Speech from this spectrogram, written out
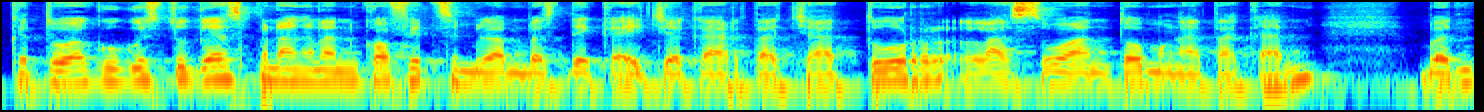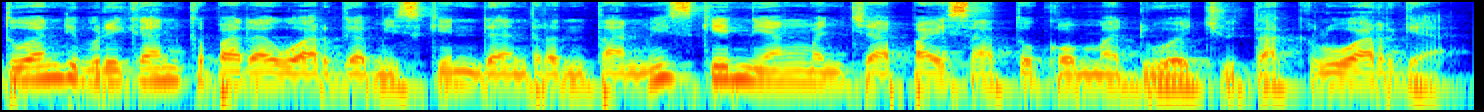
Ketua Gugus Tugas Penanganan COVID-19 DKI Jakarta Catur Laswanto mengatakan, bantuan diberikan kepada warga miskin dan rentan miskin yang mencapai 1,2 juta keluarga.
